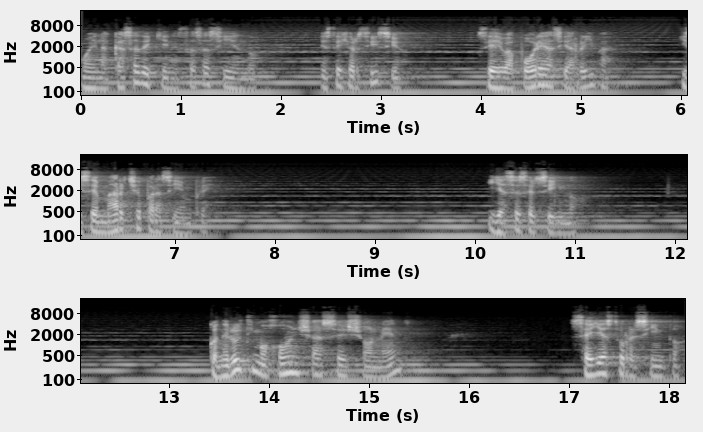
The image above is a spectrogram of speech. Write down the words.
o en la casa de quien estás haciendo este ejercicio se evapore hacia arriba y se marche para siempre. Y haces el signo. Con el último Honsha Se Shonen, sellas tu recinto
